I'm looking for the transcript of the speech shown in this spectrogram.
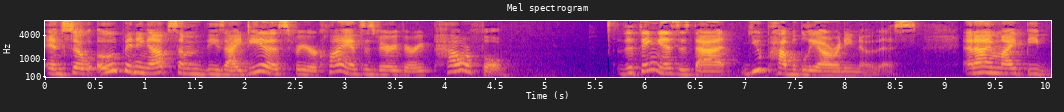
And so, opening up some of these ideas for your clients is very, very powerful. The thing is, is that you probably already know this. And I might be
